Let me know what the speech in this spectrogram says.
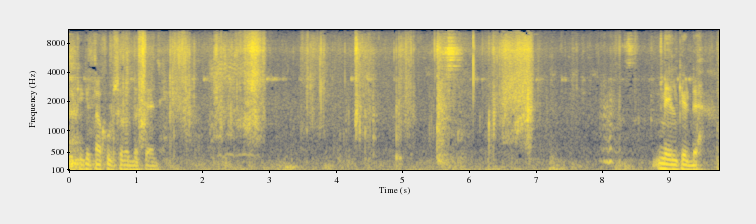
دیکھیے کتنا خوبصورت بچہ ہے جی۔ میل کڈ ہے۔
